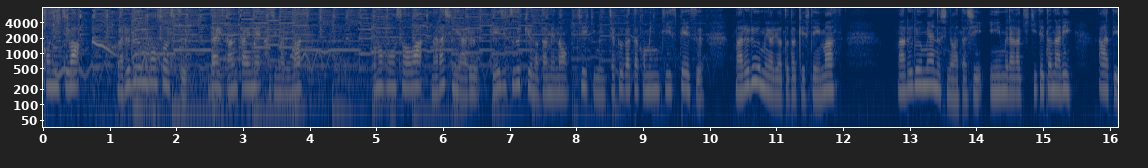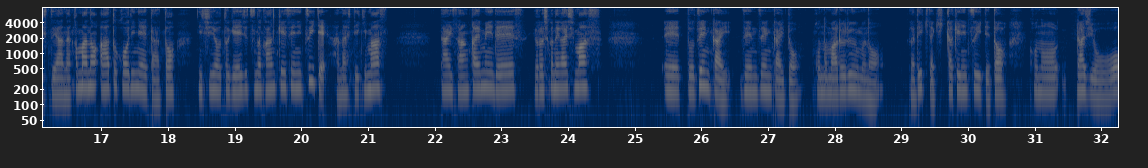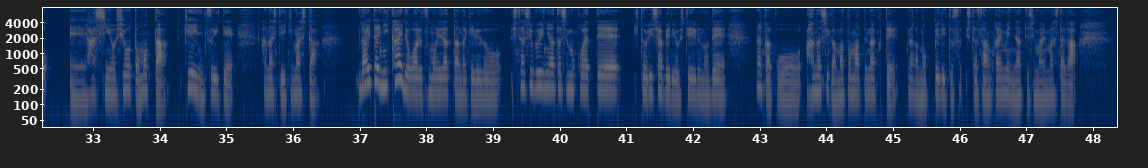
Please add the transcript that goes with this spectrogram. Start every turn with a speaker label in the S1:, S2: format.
S1: こんにちは。マルルーム放送室第3回目始まります。この放送は奈良市にある芸術普及のための地域密着型コミュニティスペース、マルルームよりお届けしています。マルルーム家主の私、飯村が聞き手となり、アーティストや仲間のアートコーディネーターと日常と芸術の関係性について話していきます。第3回目です。よろしくお願いします。えーっと、前回、前々回と、このマルルームのができたきっかけについてと、このラジオを、えー発信をしようと思った経緯について話していきました。だいたい2回で終わるつもりだったんだけれど、久しぶりに私もこうやって一人喋りをしているので、なんかこう、話がまとまってなくて、なんかのっぺりとした3回目になってしまいましたが、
